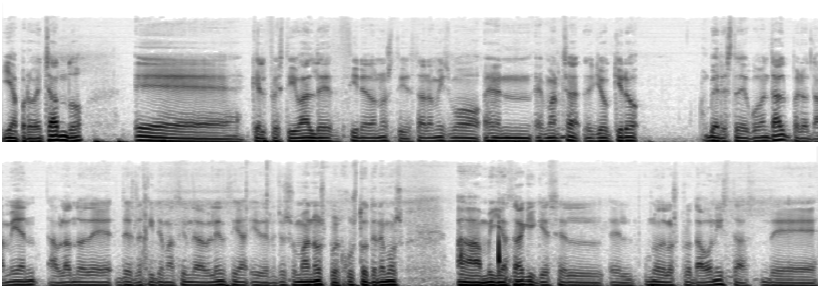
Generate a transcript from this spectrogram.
Y aprovechando que el Festival de Cine Donosti está ahora mismo en marcha, yo quiero ver este documental, pero también hablando de deslegitimación de la violencia y derechos humanos, pues justo tenemos a Miyazaki, que es el, uno de los protagonistas de,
